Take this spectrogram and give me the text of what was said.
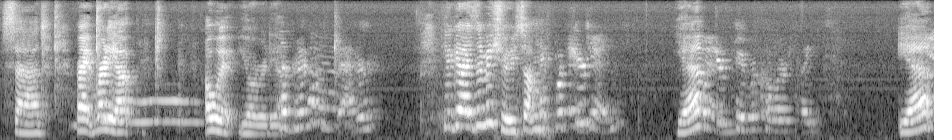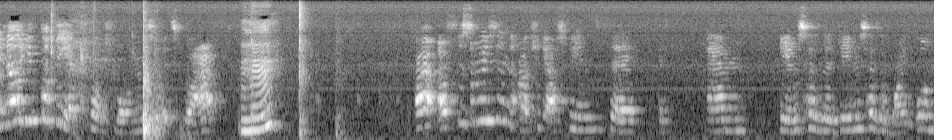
Sad. Right, ready up. Oh wait, you're ready The blue one's better. Here, guys, let me show you something. Like, what's your, Jen, Yeah, what's your favorite color, please? yeah. you know you've got the Xbox One, so it's black. Mhm. I, I, for some reason, actually asked me and said, um, James has a James has a white one.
